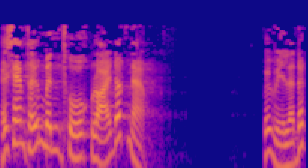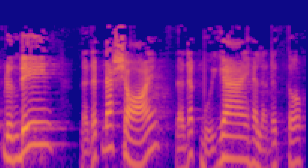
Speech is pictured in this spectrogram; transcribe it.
Hãy xem thử mình thuộc loại đất nào. Quý vị là đất đường đi, là đất đá sỏi, là đất bụi gai hay là đất tốt.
